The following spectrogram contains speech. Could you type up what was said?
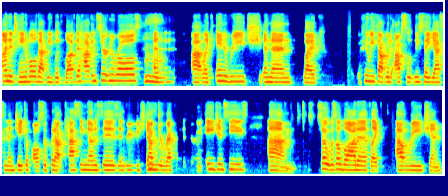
unattainable that we would love to have in certain roles Mhm. and uh, like in reach and then like who we thought would absolutely say yes. And then jacob also put out casting notices and reached out Mhm. directly to certain agencies. Um, so it was a lot of like outreach and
